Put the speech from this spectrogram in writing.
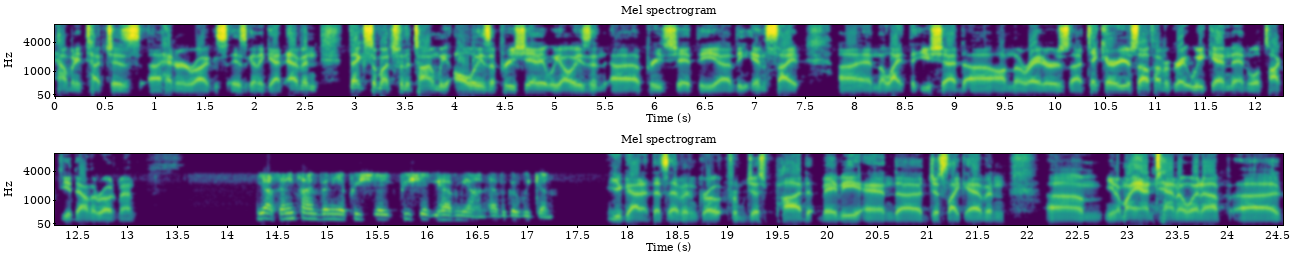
how many touches uh, Henry Ruggs is going to get. Evan, thanks so much for the time. We always appreciate it. We always uh, appreciate the uh, the insight uh, and the light that you shed uh, on the Raiders. Uh, take care of yourself. Have a great weekend, and we'll talk to you down the road, man. Yes, anytime, Vinny. Appreciate appreciate you having me on. Have a good weekend. You got it. That's Evan Grote from Just Pod Baby, and uh, just like Evan, um, you know, my antenna went up uh,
